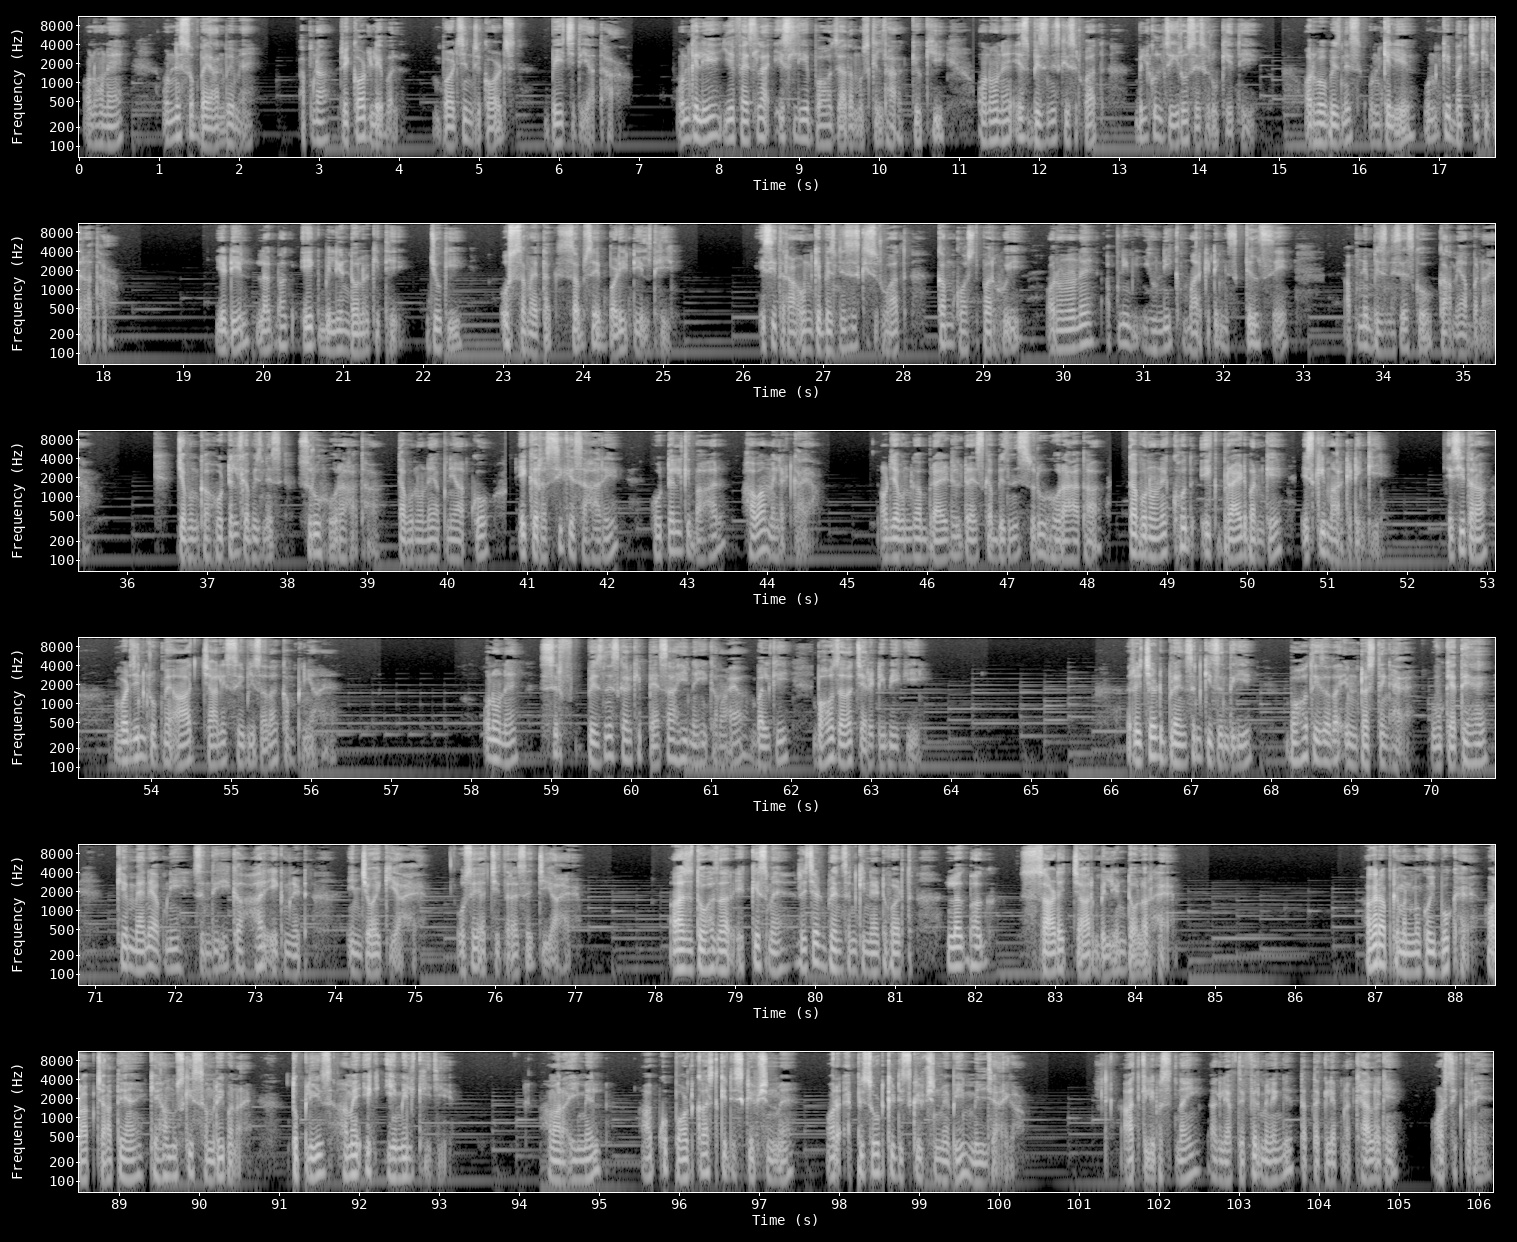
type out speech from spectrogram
उन्होंने उन्नीस में अपना रिकॉर्ड लेबल वर्जिन रिकॉर्ड्स बेच दिया था। उनके लिए ये फैसला इसलिए बहुत ज़्यादा मुश्किल था क्योंकि उन्होंने इस बिज़नेस की शुरुआत बिल्कुल ज़ीरो से शुरू की थी। और वो बिज़नेस उनके लिए उनके बच्चे की तरह था। ये डील लगभग एक बिलियन डॉलर की थी, जो कि उस समय तक सबसे बड़ी डील थी। इसी तरह उनके बिजनेसेस की शुरुआत कम कॉस्ट पर हुई और उन्होंने अपनी यूनिक मार्केटिंग स्किल्स से अपने बिजनेसेस को कामयाब बनाया। जब उनका होटल का बिज़नेस शुरू हो रहा था, तब उन्होंने अपने आप को एक रस्सी के सहारे होटल के बाहर हवा में लटकाया। और जब उनका ब्राइडल ड्रेस का बिज़नेस शुरू हो रहा था, तब उन्होंने खुद एक ब्राइड बन के इसकी मार्केटिंग की। इसी तरह, वर्जिन ग्रुप में आज 40 से भी ज़्यादा कंपनियाँ हैं। उन्होंने सिर्फ़ बिज़नेस करके पैसा ही नहीं कमाया, बल्कि बहुत ज़्यादा चैरिटी भी की। रिचर्ड ब्रेंसन की ज़िंदगी बहुत ही ज़्यादा इंटरेस्टिंग है। वो कहते हैं कि मैंने अपनी ज़िंदगी का हर एक मिनट इन्जॉय किया है। उसे अच्छी तरह से जिया है। आज 2021 में रिचर्ड ब्रेंसन की नेटवर्थ लगभग साढ़े चार बिलियन डॉलर है। अगर आपके मन में कोई बुक है और आप चाहते हैं कि हम उसकी समरी बनाएँ तो प्लीज़ हमें एक ईमेल कीजिए। हमारा ईमेल आपको पॉडकास्ट के डिस्क्रिप्शन में और एपिसोड के डिस्क्रिप्शन में भी मिल जाएगा। आज के लिए बस इतना ही। अगले हफ़्ते फिर मिलेंगे। तब तक के लिए अपना ख्याल रखें। और सीखते रहें।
